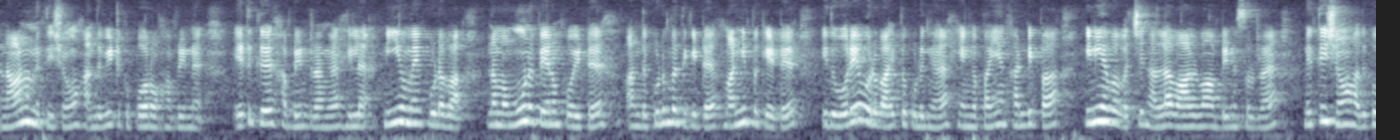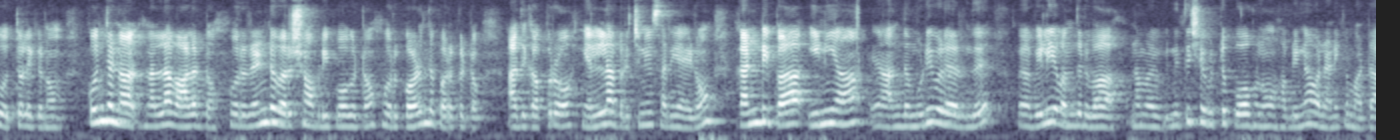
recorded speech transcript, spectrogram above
நானும் நிதிஷும் அந்த வீட்டுக்கு போகிறோம் அப்படின்னு. எதுக்கு அப்படின்றாங்க இல்லை நீயுமே கூட வா. நம்ம மூணு பேரும் போயிட்டு அந்த குடும்பத்துக்கிட்ட மன்னிப்பு கேட்டு இது ஒரே ஒரு வாய்ப்பு கொடுங்க. எங்கள் பையன் கண்டிப்பாக இனியவை வச்சு நல்லா வாழ்வான் அப்படின்னு சொல்கிறேன் நிதிஷும் அதுக்கு ஒத்துழைக்கணும். கொஞ்ச நாள் நல்லா வாழட்டும். ஒரு ரெண்டு வருஷம் அப்படி போகட்டும். ஒரு குழந்தை பிறக்கட்டும். அதுக்கப்புறம் எல்லா பிரச்சனையும் சரியாயிடும். கண்டிப்பாக இனியா அந்த முடிவில் இருந்து வெளியே வந்துடுவா. நம்ம நிதிஷை விட்டு போகணும் அப்படின்னு அவள் நினைக்க மாட்டா.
